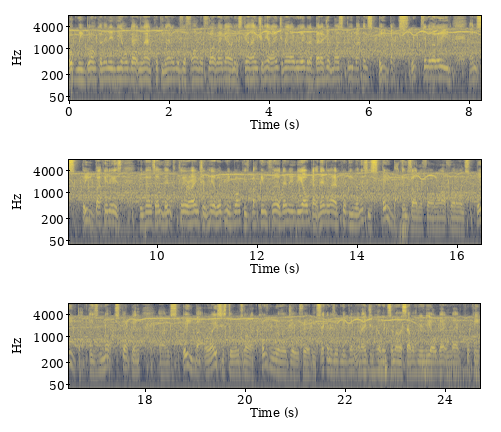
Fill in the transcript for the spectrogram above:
Ugni Blanc, and then in Indy Oldgate and Loud Cookie. Now towards the final flight they go, and it's still Ancient Hill. Ancient Hill over the lead, but a better jump by Speedback, and Speedback sweeps into the lead, and Speedback it is, who goes a length clear of Ancient Hill. Ugni Blanc is back in third, then Indy Oldgate, then Loud Cookie, but this is Speedback inside the final half furlong, and Speedback is not stopping, and Speedback races towards the line, comfortable with the Field, and second is Ugni Blanc and Ancient Hill, then Samoa Sabbath and Indy Oldgate and Loud Cookie.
